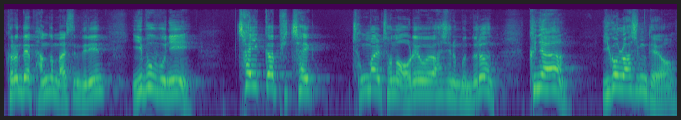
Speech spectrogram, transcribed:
그런데 방금 말씀드린 이 부분이 차익과 비차익 정말 저는 어려워요 하시는 분들은 그냥 이걸로 하시면 돼요.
